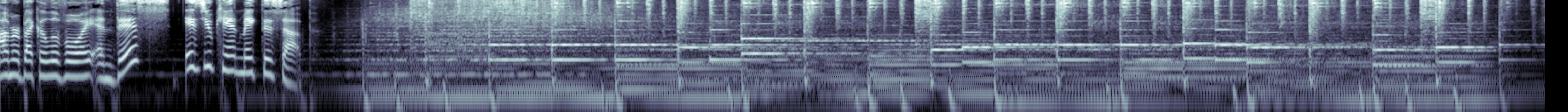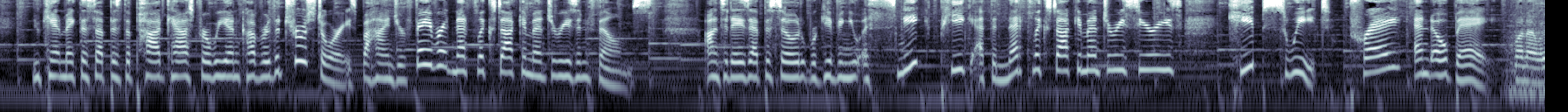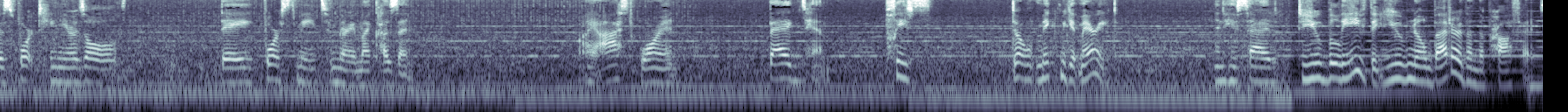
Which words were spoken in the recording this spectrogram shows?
I'm Rebecca Lavoie, and this is You Can't Make This Up. You Can't Make This Up is the podcast where we uncover the true stories behind your favorite Netflix documentaries and films. On today's episode, we're giving you a sneak peek at the Netflix documentary series Keep Sweet, Pray and Obey. When I was 14 years old, they forced me to marry my cousin. I asked Warren, begged him, please don't make me get married. And he said, Do you believe that you know better than the prophet?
